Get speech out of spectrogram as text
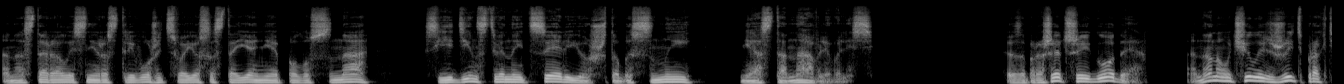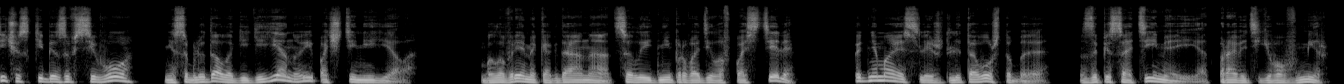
Она старалась не растревожить свое состояние полусна, с единственной целью, чтобы сны не останавливались. За прошедшие годы она научилась жить практически безо всего, не соблюдала гигиену и почти не ела. Было время, когда она целые дни проводила в постели, поднимаясь лишь для того, чтобы записать имя и отправить его в мир,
